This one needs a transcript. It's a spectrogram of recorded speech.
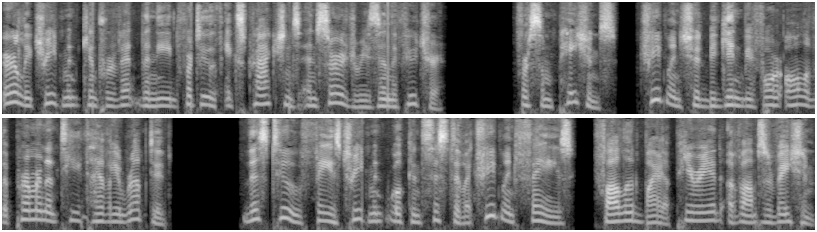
Early treatment can prevent the need for tooth extractions and surgeries in the future. For some patients, treatment should begin before all of the permanent teeth have erupted. This two-phase treatment will consist of a treatment phase, followed by a period of observation,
